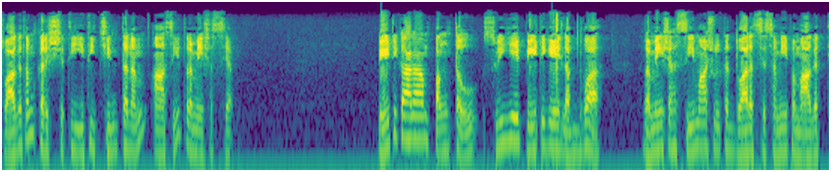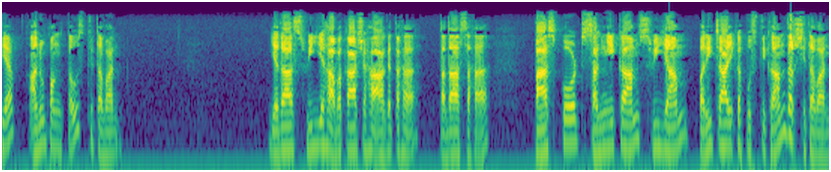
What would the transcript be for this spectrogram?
स्वागतं करिष्यति इति चिन्तनम् आसीत् रमेशस्य पेटिकानां पङ्क्तौ स्वीये पेटिके लब्ध्वा रमेशः सीमाशुल्कद्वारस्य समीपमागत्य अनुपङ्क्तौ स्थितवान् यदा स्वीयः अवकाशः आगतः तदा सः पास्पोर्ट् सङ्गिकां स्वीयां परिचायकपुस्तिकां दर्शितवान्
